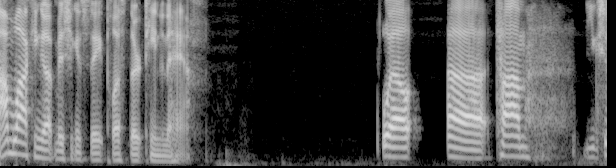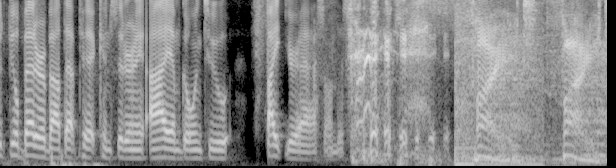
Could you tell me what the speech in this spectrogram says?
I'm locking up Michigan State plus 13 and a half. Well, uh, Tom, you should feel better about that pick considering I am going to fight your ass on this one. Fight, fight,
